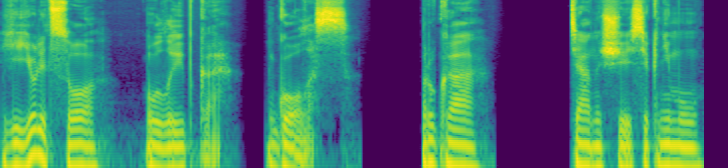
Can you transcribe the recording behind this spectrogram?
Ее лицо, улыбка, голос, рука, тянущаяся к нему,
